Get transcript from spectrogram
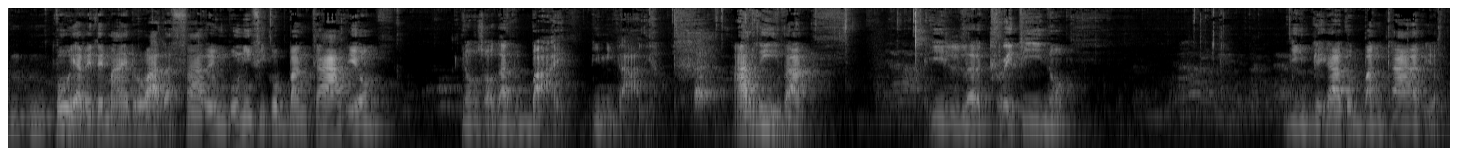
voi avete mai provato a fare un bonifico bancario, non so, da Dubai in Italia? Arriva il cretino di impiegato bancario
